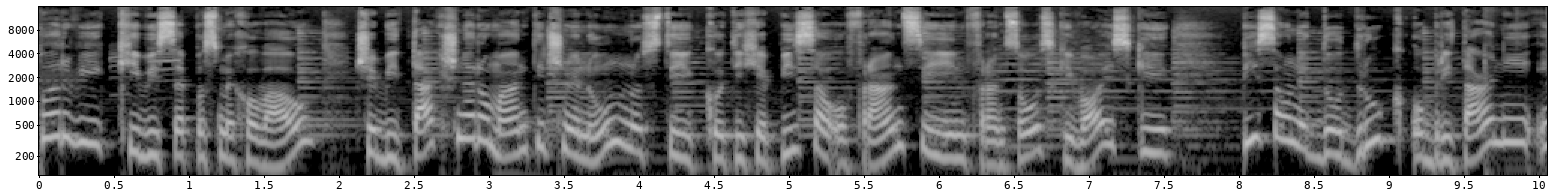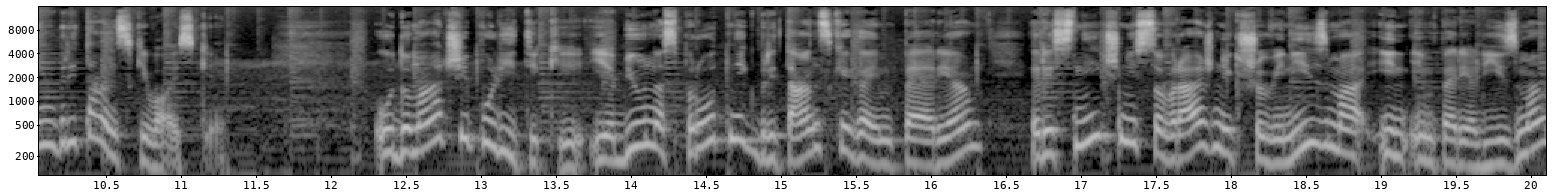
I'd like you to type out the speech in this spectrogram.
prvi, ki bi se posmehoval, če bi takšne romantične neumnosti, kot jih je pisal o Franciji in francoski vojski, pisal nekdo drug o Britaniji in britanski vojski. V domači politiki je bil nasprotnik britanskega imperija, resnični sovražnik šovinizma in imperializma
